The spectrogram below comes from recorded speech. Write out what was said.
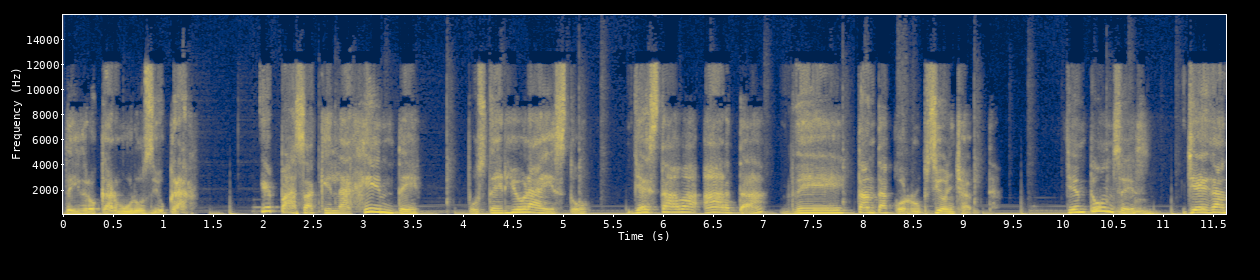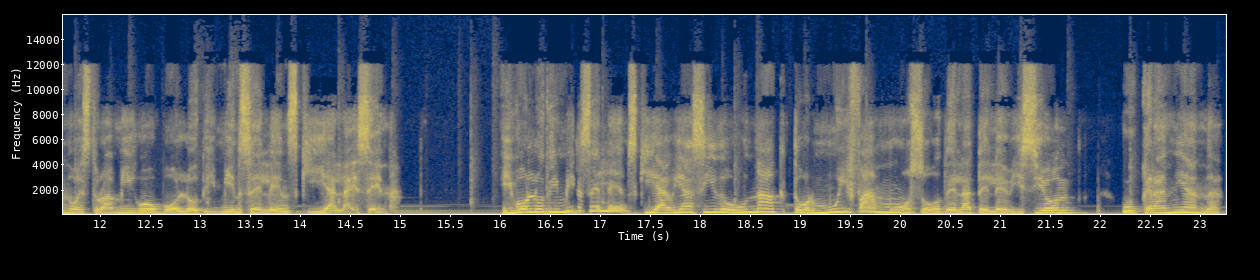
de hidrocarburos de Ucrania. ¿Qué pasa? Que la gente posterior a esto ya estaba harta de tanta corrupción, chavita. Y entonces llega nuestro amigo Volodymyr Zelensky a la escena. Y Volodymyr Zelensky había sido un actor muy famoso de la televisión ucraniana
